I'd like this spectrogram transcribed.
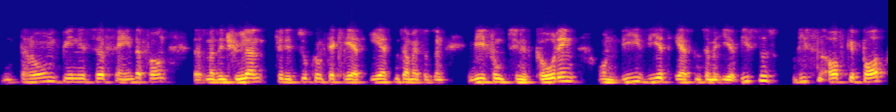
Und darum bin ich so ein Fan davon, dass man den Schülern für die Zukunft erklärt, erstens einmal sozusagen, wie funktioniert Coding und wie wird erstens einmal hier Wissens, Wissen aufgebaut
